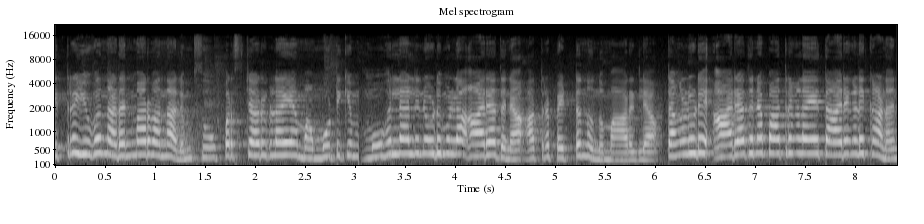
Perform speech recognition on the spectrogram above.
എത്ര യുവ നടന്മാർ വന്നാലും സൂപ്പർ സ്റ്റാറുകളായ മമ്മൂട്ടിക്കും മോഹൻലാലിനോടുമുള്ള ആരാധന അത്ര പെട്ടെന്നൊന്നും മാറില്ല. തങ്ങളുടെ ആരാധനാ പാത്രങ്ങളായ താരങ്ങളെ കാണാൻ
